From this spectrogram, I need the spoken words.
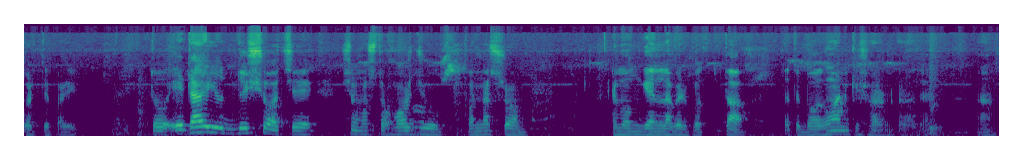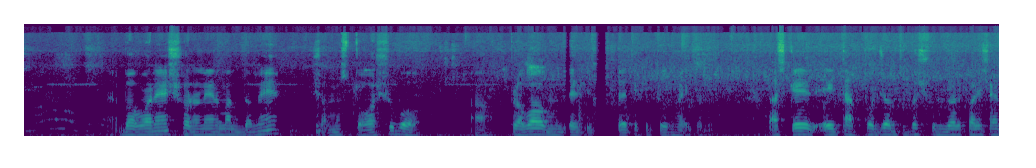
করতে পারি। তো এটাই উদ্দেশ্য আছে সমস্ত হরযুগ, কন্যাশ্রম এবং জ্ঞান লাভের পথটা যাতে ভগবানকে স্মরণ করা যায়। হ্যাঁ। ভগবানের স্মরণের মাধ্যমে সমস্ত অশুভ প্রভাব আমাদের হৃদয় থেকে দূর হয়ে যাবে। আজকে এই তাৎপর্য অন্তত সুন্দর করে করেছেন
